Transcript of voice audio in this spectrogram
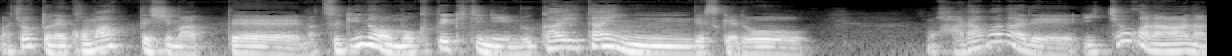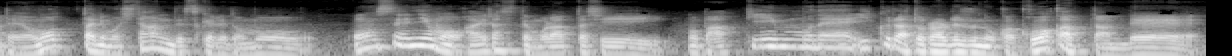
まあ、ちょっとね、困ってしまって、まあ、次の目的地に向かいたいんですけど、もう払わないで行っちゃおうかななんて思ったりもしたんですけれども、温泉にも入らせてもらったし、もう罰金もね、いくら取られるのか怖かったんで、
